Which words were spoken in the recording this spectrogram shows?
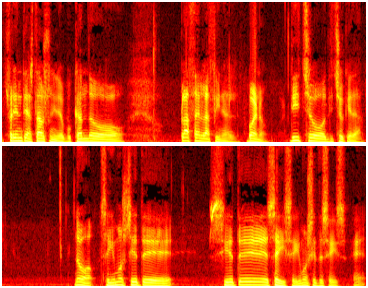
frente a Estados Unidos, buscando plaza en la final. Bueno, dicho, dicho queda. No, seguimos 7-6, seguimos 7-6. ¿eh?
